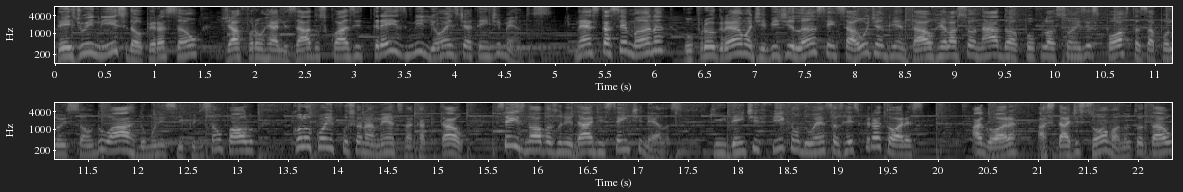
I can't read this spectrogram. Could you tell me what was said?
Desde o início da operação, já foram realizados quase 3 milhões de atendimentos. Nesta semana, o Programa de Vigilância em Saúde Ambiental relacionado a populações expostas à poluição do ar do município de São Paulo colocou em funcionamento na capital seis novas unidades sentinelas, que identificam doenças respiratórias. Agora, a cidade soma, no total,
